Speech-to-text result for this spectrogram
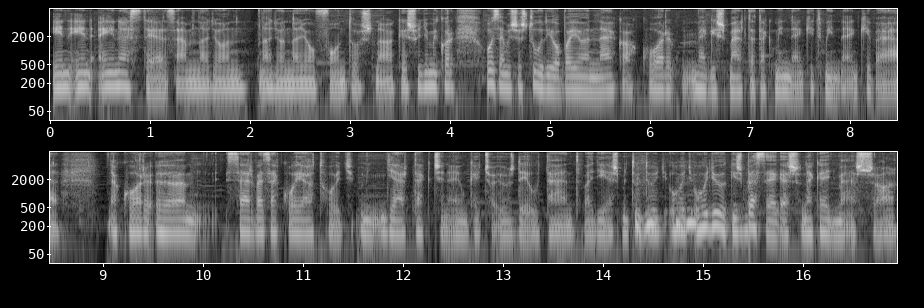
én, én, én ezt érzem nagyon, nagyon-nagyon fontosnak, és hogy amikor hozzám is a stúdióba jönnek, akkor megismertetek mindenkit mindenkivel, akkor um, szervezek olyat, hogy gyertek, csináljunk egy csajos délutánt, vagy ilyesmit, uh-huh. hogy, hogy, hogy ők is beszélnek beszélgessenek egymással.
